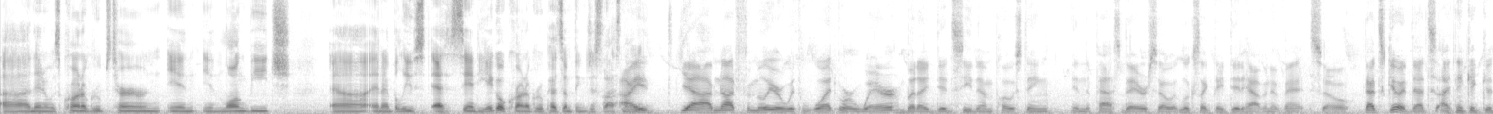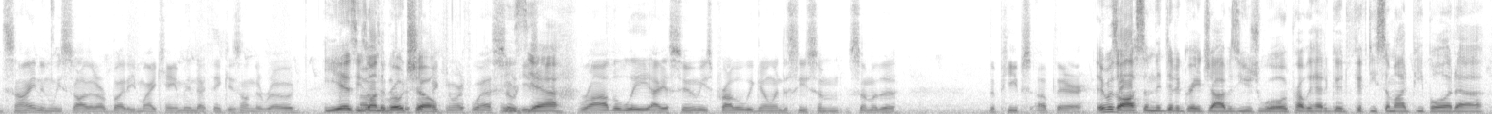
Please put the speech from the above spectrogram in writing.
Uh, then it was Chrono Group's turn in in Long Beach. Uh, and I believe San Diego Chrono Group had something just last night. I, yeah, I'm not familiar with what or where, but I did see them posting in the past day or so. It looks like they did have an event, so that's good. That's I think a good sign. And we saw that our buddy Mike Haymond, I think, is on the road. He is. He's on the road the show. Northwest. So he's, he's yeah. probably, I assume, he's probably going to see some some of the the peeps up there. It was awesome. They did a great job as usual. We probably had a good 50 some odd people at uh,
